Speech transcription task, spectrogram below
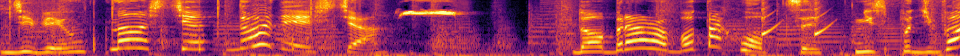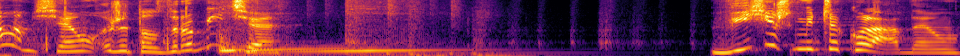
dziewiętnaście, dwadzieścia. Dobra robota, chłopcy. Nie spodziewałam się, że to zrobicie. Wisisz mi czekoladę.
